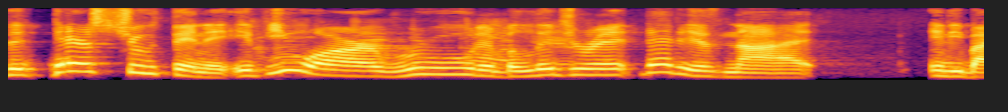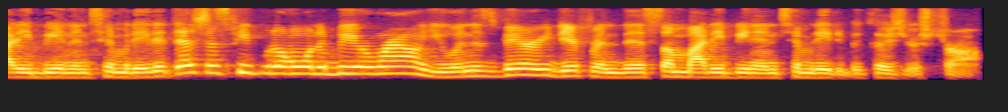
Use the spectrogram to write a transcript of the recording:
the, there's truth in it. If you are rude and belligerent, that is not anybody being intimidated. That's just people don't want to be around you, and it's very different than somebody being intimidated because you're strong.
